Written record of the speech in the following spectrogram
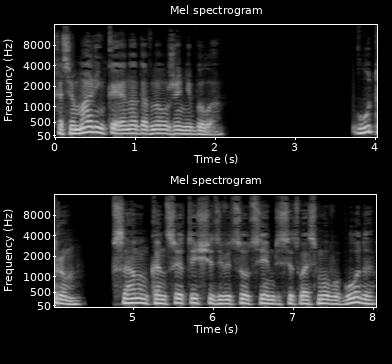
хотя маленькой она давно уже не была. Утром, в самом конце 1978 года,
